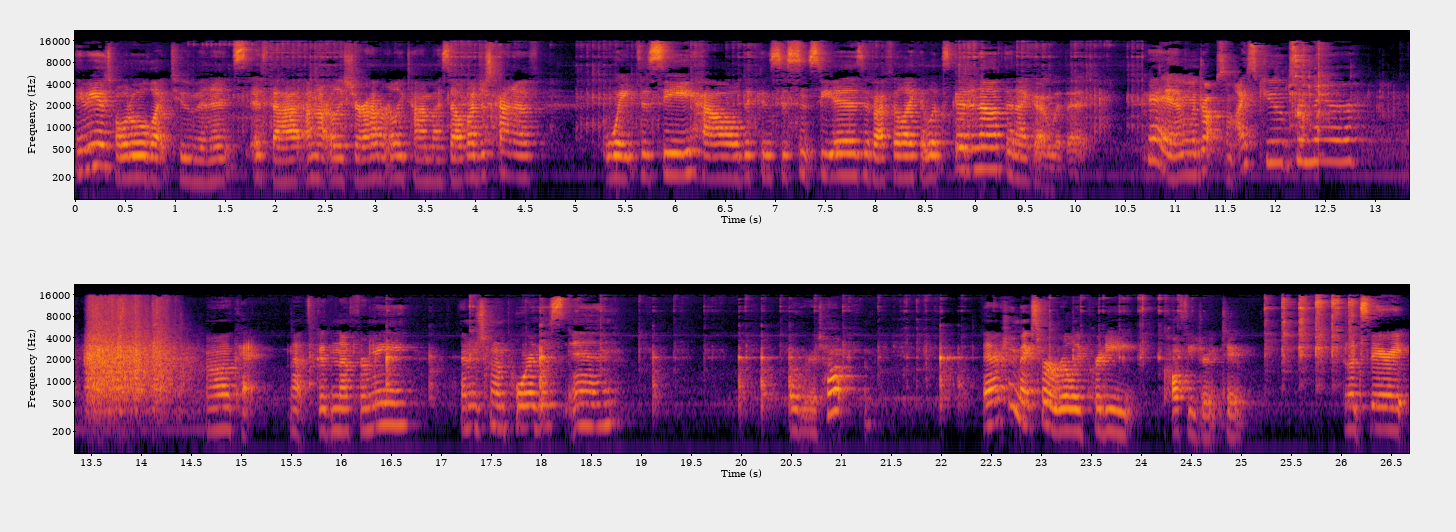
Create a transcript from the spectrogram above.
maybe a total of like two minutes, if that. I'm not really sure. I haven't really timed myself. I just kind of wait to see how the consistency is. If I feel like it looks good enough, then I go with it. Okay, I'm gonna drop some ice cubes in there. Okay, that's good enough for me. I'm just gonna pour this in over the top. It actually makes for a really pretty coffee drink too. It looks very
